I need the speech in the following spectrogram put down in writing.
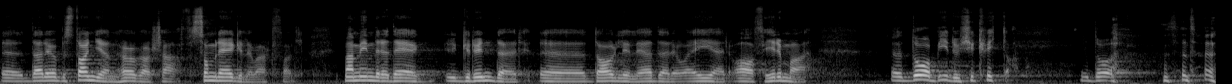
der er jo bestandig en høyere sjef, som regel i hvert fall. Med mindre det er gründer, daglig leder og eier av firmaet. Eh, da blir du ikke kvitt den.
